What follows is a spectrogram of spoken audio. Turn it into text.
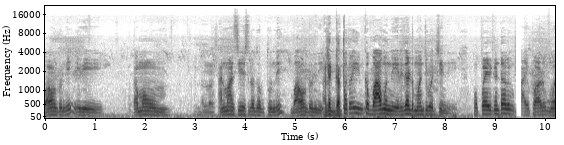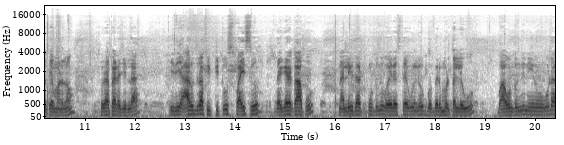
బాగుంటుంది. ఇది ఖమ్మం హనుమాన్ సిఎస్లో దొరుకుతుంది. బాగుంటుంది. అంటే గత ఇంకా బాగుంది. రిజల్ట్ మంచిగా వచ్చింది ముప్పై ఐదు క్వింటాలు కాయపాడు మోతే మండలం సూర్యాపేట జిల్లా. ఇది ఆరుద్ర ఫిఫ్టీ టూ స్పైస్ దగ్గర కాపు. నల్లికి తట్టుకుంటుంది వైరస్ తెగుళ్ళు బొబ్బెర ముడతలు లేవు బాగుంటుంది. నేను కూడా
